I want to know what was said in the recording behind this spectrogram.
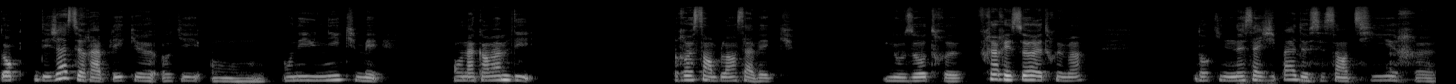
Donc déjà se rappeler que ok, on, on est unique, mais on a quand même des ressemblances avec nos autres frères et sœurs êtres humains donc, il ne s'agit pas de se sentir euh,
